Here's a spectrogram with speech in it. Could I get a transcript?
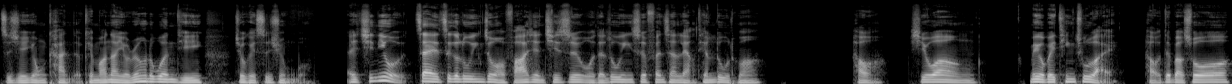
直接用看的，可以吗？那有任何的问题就可以私讯我。哎，其实你有在这个录音中有发现，其实我的录音是分成两天录的吗？好，希望没有被听出来。好，代表说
